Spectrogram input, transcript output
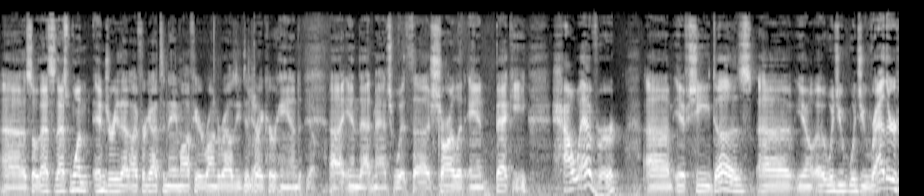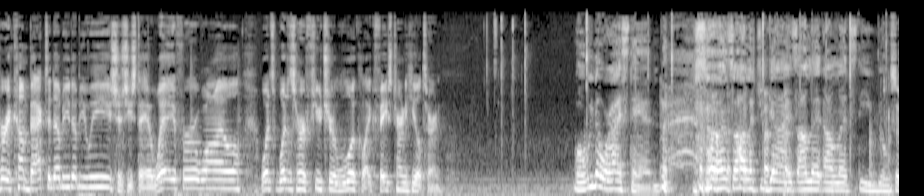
uh, so that's that's one injury that I forgot to name off here. Ronda Rousey did Yeah. break her hand Yep. uh, in that match with uh, Charlotte and Becky. However, um, if she does, uh, you know, uh, would you would you rather her come back to WWE? Should she stay away for a while? What's what does her future look like? Face turn heel turn. Well, we know where I stand, so, so I'll let you guys. I'll let I'll let Steve go. So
